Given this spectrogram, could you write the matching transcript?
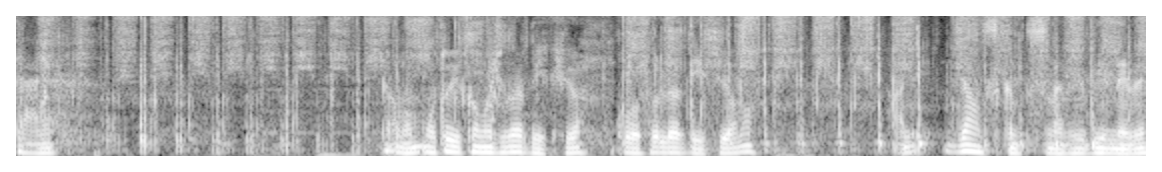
Yani tamam oto yıkamacılar da yıkıyor. Kuaförler de yıkıyor ama hani can sıkıntısına bir, bir nevi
